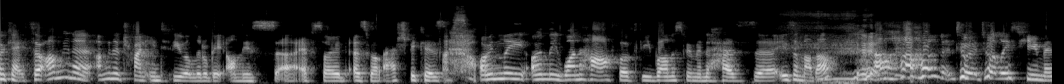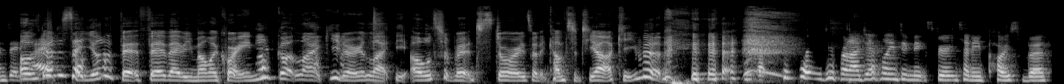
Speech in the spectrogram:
Okay, so I'm gonna I'm gonna try and interview a little bit on this uh, episode as well, Ash, because only only one half of the wellness women has uh, is a mother um, to to at least humans. Anyway. I was going to say you're the fair, fair baby mama queen. You've got like you know like the ultimate stories when it comes to Tiaki, but yeah, completely different. I definitely didn't experience any post birth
